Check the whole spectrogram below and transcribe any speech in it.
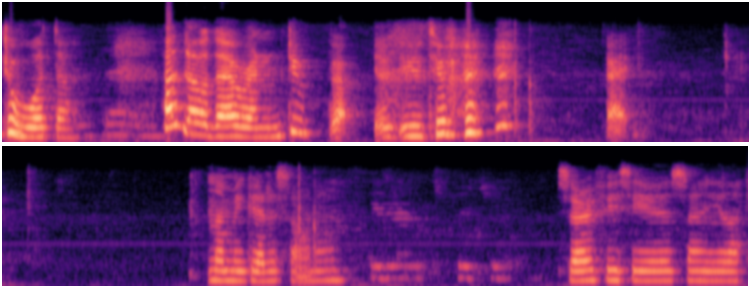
To what the? Hello there, random tube uh, YouTuber. Alright. Let me get a song on. Get in this picture. Sorry if you see a song you like.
